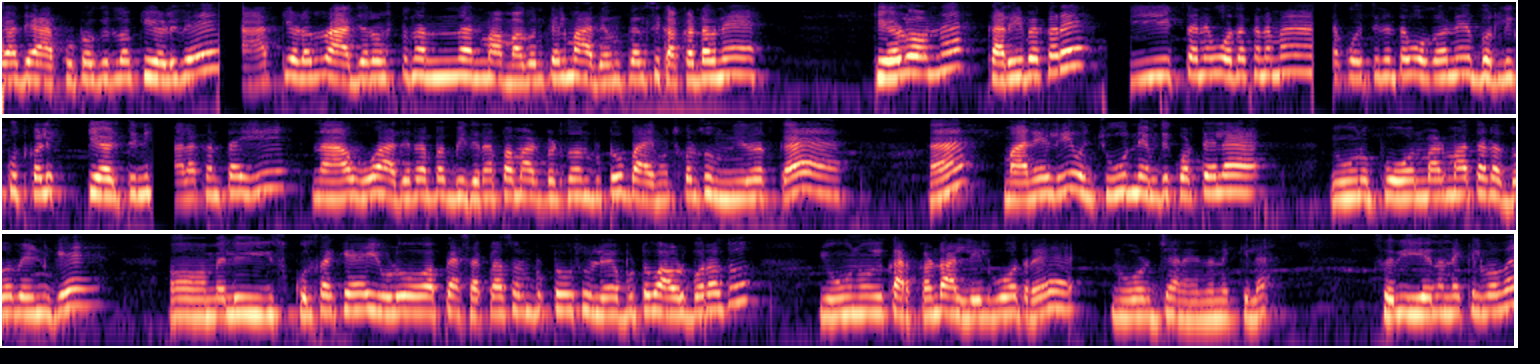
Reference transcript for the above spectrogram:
ಯಾವ್ದು ಯಾಕೆ ಹೋಗಿದ್ಲೋ ಕೇಳಿದೆ. ಆ ಕೇಳೋದು ರಾಜರಷ್ಟು ನನ್ನ ನನ್ನ ಮಗನ ಕೈಲಿ ಮಾದೇವನ ಕೈಲಿ ಸಿಕ್ಕಾಕೊಂಡವನೆ ಕೇಳು ಅವನ್ನ ಕರಿಬೇಕಾರೆ? ಈಗ ತಾನೇ ಓದಕನಮ್ಮ ಹೋಗ್ತೀನಿ ಅಂತ ಹೋಗೋಣ ಬರ್ಲಿ ಕೂತ್ಕೊಳ್ಳಿ, ಕೇಳ್ತೀನಿ. ಅಲಕಂತ ಈ, ನಾವು ಅದಿರಪ್ಪ ಬಿದಿರಪ್ಪ ಮಾಡ್ಬಿಡ್ದು ಅಂದ್ಬಿಟ್ಟು ಬಾಯಿ ಮುಚ್ಕೊಂಡು ಸುಮ್ಮನೆ ಇರೋದ್ಕ? ಹಾ? ಮನೇಲಿ ಒಂಚೂರು ನೆಮ್ಮದಿ ಕೊಡ್ತಾಯಿಲ್ಲ ಇವನು ಫೋನ್ ಮಾಡಿ ಮಾತಾಡೋದು ಬೆಣ್ಣಿಗೆ ಆಮೇಲೆ ಈ ಸ್ಕೂಲ್ ತಕ್ಕೆ ಇವಳು ಪೆಸ ಕ್ಲಾಸ್ ಅಂದ್ಬಿಟ್ಟು ಸುಳ್ಳು ಹೇಳ್ಬಿಟ್ಟು ಅವಳು ಬರೋದು. ಇವನು ಕರ್ಕೊಂಡು ಅಲ್ಲಿ ಹೋದ್ರೆ ನೋಡಿ ಜನ ಏನಕ್ಕಿಲ್ಲ ಸರಿ ಏನಕ್ಕಿಲ್ವವ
